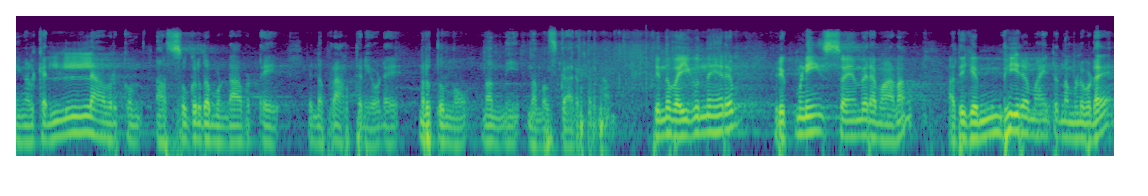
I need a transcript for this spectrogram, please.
നിങ്ങൾക്കെല്ലാവർക്കും ആ സുഹൃതമുണ്ടാവട്ടെ എന്ന പ്രാർത്ഥനയോടെ നിർത്തുന്നു. നന്ദി നമസ്കാരം. പ്രണാം ഇന്ന് വൈകുന്നേരം രുക്മിണി സ്വയംവരമാണ്. അതിഗംഭീരമായിട്ട് നമ്മളിവിടെ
